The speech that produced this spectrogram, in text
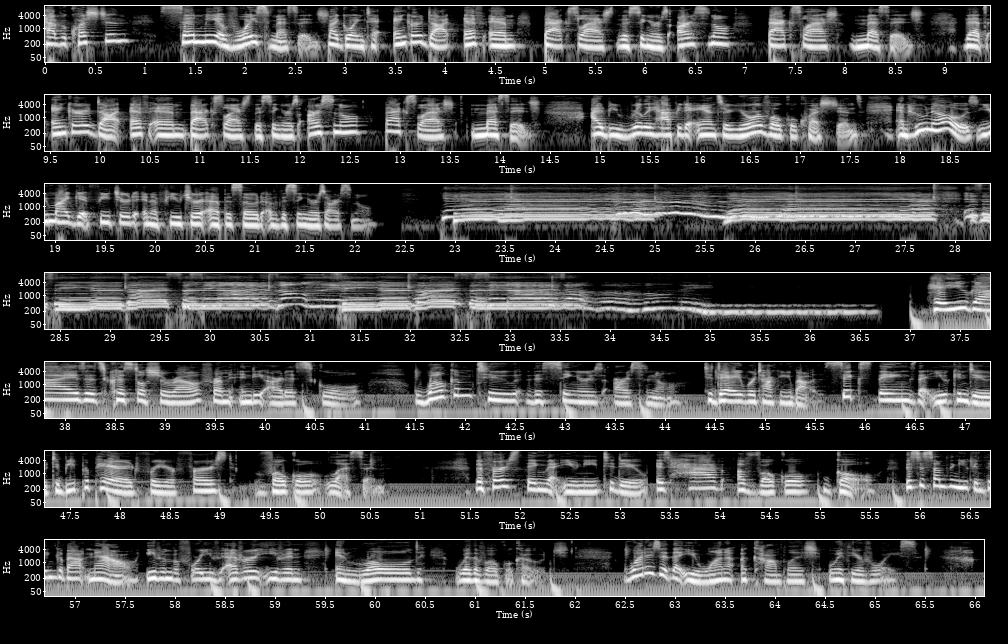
Have a question? Send me a voice message by going to anchor.fm backslash the singer's arsenal backslash message. That's anchor.fm backslash the singer's arsenal backslash message. I'd be really happy to answer your vocal questions. And who knows, you might get featured in a future episode of the singer's arsenal. Yeah, yeah, yeah, yeah. It's a Hey, you guys, it's Kristal Cherelle from Indie Artist School. Welcome to the Singer's Arsenal. Today, we're talking about six things that you can do to be prepared for your first vocal lesson. The first thing that you need to do is have a vocal goal. This is something you can think about now, even before you've ever even enrolled with a vocal coach. What is it that you want to accomplish with your voice?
